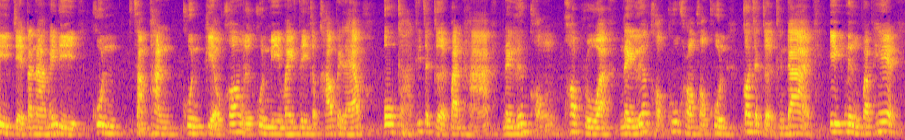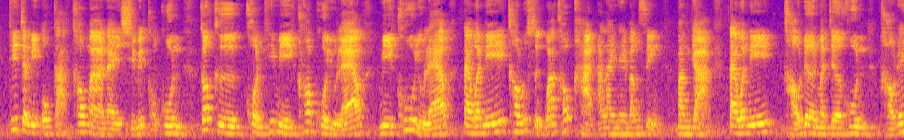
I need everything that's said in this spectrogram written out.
มีเจตนาไม่ดี คุณสัมพันธ์ คุณเกี่ยวข้องหรือคุณมีไมตรีกับเขาไปแล้ว โอกาสที่จะเกิดปัญหาในเรื่องของครอบครัว ในเรื่องของคู่ครองของคุณก็จะเกิดขึ้นได้ อีกหนึ่งประเภท ที่จะมีโอกาสเข้ามาในชีวิตของคุณ ก็คือคนที่มีครอบครัวอยู่แล้ว มีคู่อยู่แล้ว แต่วันนี้เขารู้สึกว่าเขาขาดอะไรในบางสิ่งบางอย่าง แต่วันนี้เขาเดินมาเจอคุณ เขาได้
